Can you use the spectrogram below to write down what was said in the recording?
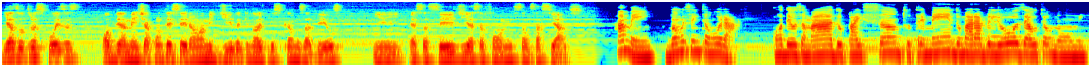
E as outras coisas, obviamente, acontecerão à medida que nós buscamos a Deus e essa sede e essa fome são saciados. Amém. Vamos então orar. Ó oh Deus amado, Pai Santo, tremendo, maravilhoso é o teu nome.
